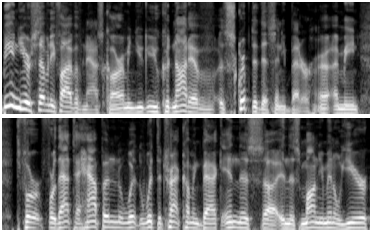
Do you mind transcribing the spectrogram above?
being year 75 of NASCAR, I mean, you, you could not have scripted this any better. Uh, I mean, for, for that to happen with, with the track coming back in this, uh, in this monumental year,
